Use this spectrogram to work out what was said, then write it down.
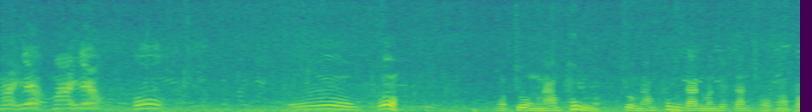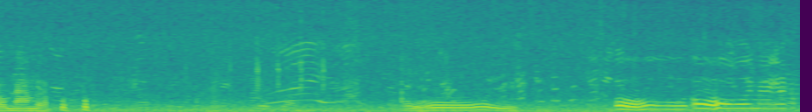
มาอีกแล้วมาอีกแล้ว โอ้โอ้โอ้แบบช่วงน้ำพุ่งอะช่วงน้ำพุ่งดันมันจะดันออกมาพร้อมน้ำเลยครับปุ๊บปุ๊บโอ้โหโอ้โหโอ้โหมาอีกแล้วครับ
